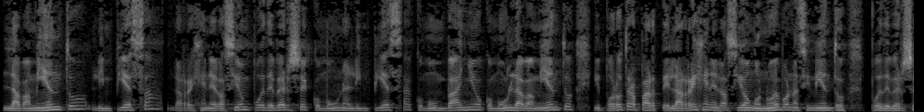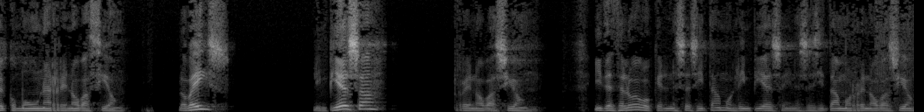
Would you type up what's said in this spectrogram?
lavamiento, limpieza. La regeneración puede verse como una limpieza, como un baño, como un lavamiento. Y por otra parte, la regeneración o nuevo nacimiento puede verse como una renovación. ¿Lo veis? Limpieza, renovación. Y desde luego que necesitamos limpieza y necesitamos renovación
